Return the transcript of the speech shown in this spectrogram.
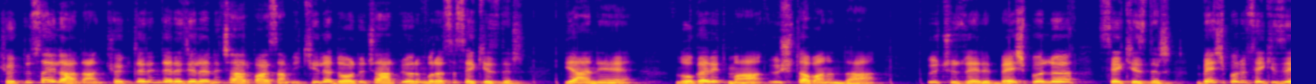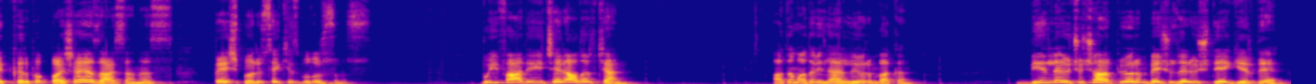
köklü sayılardan köklerin derecelerini çarparsam 2 ile 4'ü çarpıyorum. Burası 8'dir. Yani logaritma 3 tabanında 3 üzeri 5 bölü 8'dir. 5 bölü 8'i kırpıp başa yazarsanız 5 bölü 8 bulursunuz. Bu ifadeyi içeri alırken adım adım ilerliyorum bakın. 1 ile 3'ü çarpıyorum 5 üzeri 3 diye girdi.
